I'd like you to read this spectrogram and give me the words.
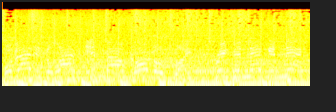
Well, that is the last inbound cargo flight racing neck and neck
